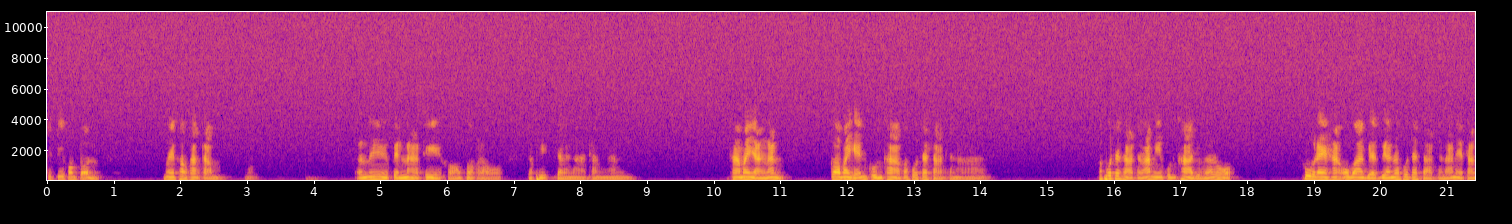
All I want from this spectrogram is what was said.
ทิฏฐิของตน ไม่เข้าข้างธรรมอันนี้เป็นหน้าที่ของพวกเราจะพิจารณาทางนั้น ถ้าไม่อย่างนั้น ก็ไม่เห็นคุณค่าพระพุทธศาสนา พระพุทธศาสนามีคุณค่าอยู่ในโลก ผู้ใดหาโอบายเบียดเบียนพระพุทธศาสนาในทาง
